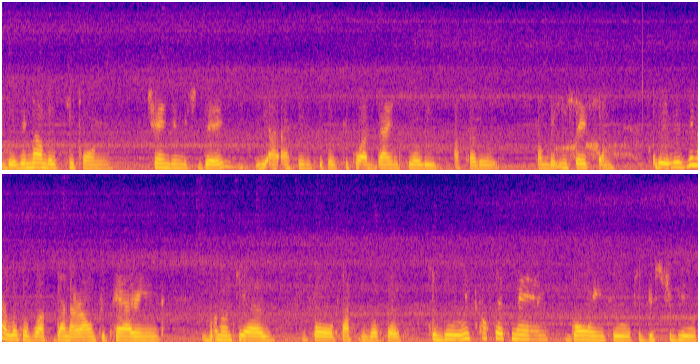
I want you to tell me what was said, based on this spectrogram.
The, the numbers keep on changing each day. I, I think because people are dying slowly after the from the effects, and there's been a lot of work done around preparing volunteers for such disasters to do risk assessments, going to, to distribute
